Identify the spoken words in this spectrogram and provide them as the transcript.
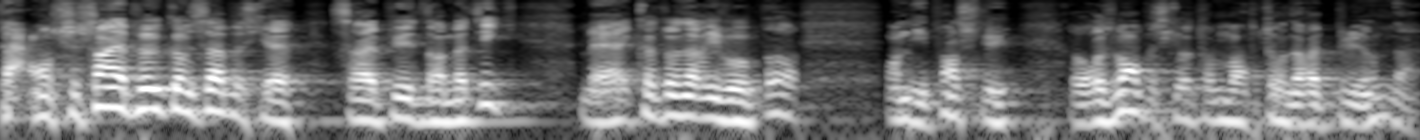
enfin, on se sent un peu comme ça parce que ça aurait pu être dramatique, mais quand on arrive au port, on n'y pense plus. Heureusement, parce qu'on ne retournerait plus longtemps.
